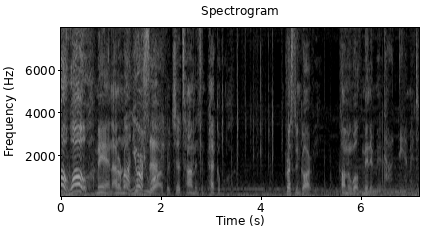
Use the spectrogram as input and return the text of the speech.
Whoa, whoa! Man, I don't know on, who your you side. are, but your timing's impeccable. Preston Garvey, Commonwealth Minuteman. God damn it.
